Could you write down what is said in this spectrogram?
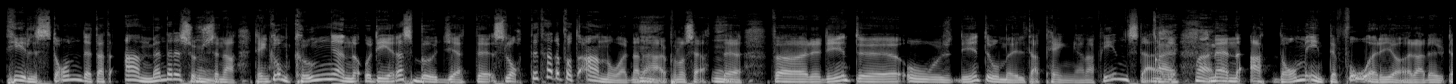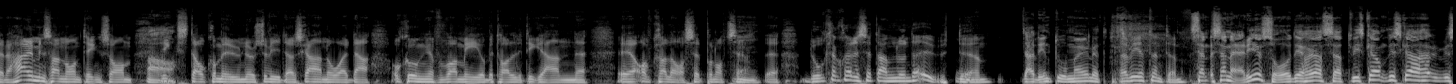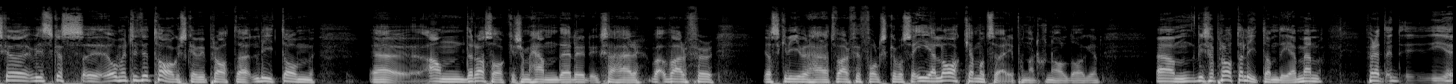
tillståndet att använda resurserna. Mm. Tänk om kungen och deras budget, eh, slottet hade fått anordna mm. det här på något sätt. Mm. Eh, för det är, inte o, det är inte omöjligt att pengarna finns där. Nej, nej. Men att de inte får göra det. Utan det här är minsann någonting som ja. riksdag och kommuner och så vidare ska anordna och kungen får vara med och betala lite grann eh, av kalaset på något mm. sätt. Då kanske det hade sett annorlunda ut. Ja, det är inte omöjligt. Jag vet inte. Sen, sen, är det ju så, det har jag sett. Vi ska, vi ska, vi ska, vi ska, om ett litet tag ska vi prata lite om eh, andra saker som hände. Eller så här, varför, jag skriver här att varför folk ska vara så elaka mot Sverige på nationaldagen. Um, vi ska prata lite om det, men för att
